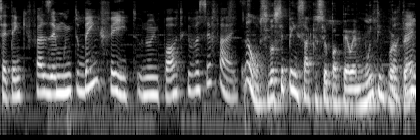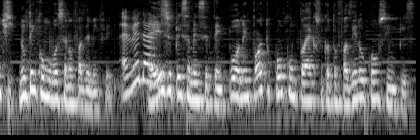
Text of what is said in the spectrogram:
Você tem que fazer muito bem feito, não importa o que você faz. Não, se você pensar que o seu papel é muito importante, Importante. não tem como você não fazer bem feito. É verdade. É esse o pensamento que você tem. Pô, não importa o quão complexo que eu tô fazendo ou o quão simples.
